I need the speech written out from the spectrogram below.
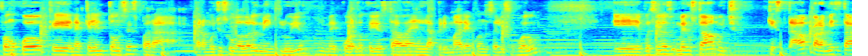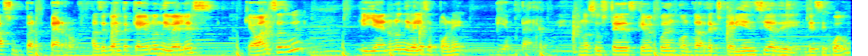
Fue un juego que en aquel entonces, para, para muchos jugadores, me incluyo. Me acuerdo que yo estaba en la primaria cuando salió ese juego. eh, pues sí, me gustaba mucho. Que estaba, para mí, estaba súper perro. Haz de cuenta que hay unos niveles que avanzas, güey. Y ya en unos niveles se pone bien perro. No sé ustedes qué me pueden contar de experiencia de, de ese juego.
